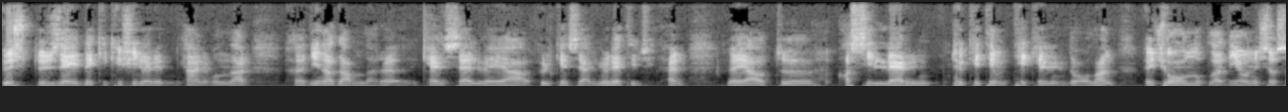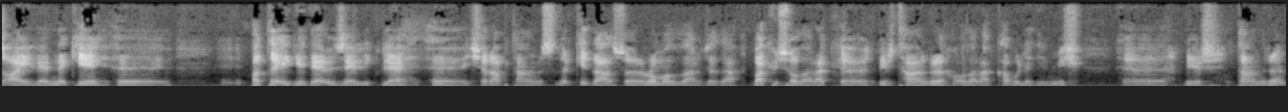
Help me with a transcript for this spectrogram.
üst düzeydeki kişilerin yani bunlar e, din adamları, kentsel veya ülkesel yöneticiler veyahut e, asillerin tüketim tekelinde olan ve çoğunlukla Dionysos ailelerine ki e, Batı Ege'de özellikle e, şarap tanrısıdır ki daha sonra Romalılarca da Baküs olarak e, bir tanrı olarak kabul edilmiş e, bir tanrı.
